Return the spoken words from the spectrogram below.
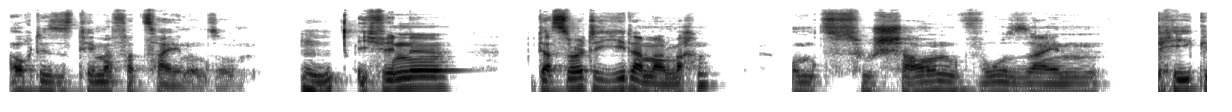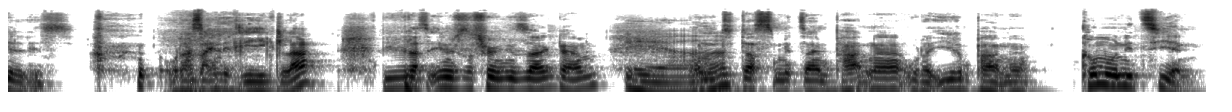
auch dieses Thema Verzeihen und so. Mhm. Ich finde, das sollte jeder mal machen, um zu schauen, wo sein Pegel ist. oder sein Regler, wie wir das eben so schön gesagt haben. Ja. Und das mit seinem Partner oder ihrem Partner kommunizieren.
